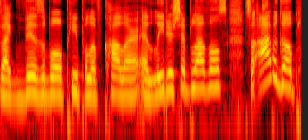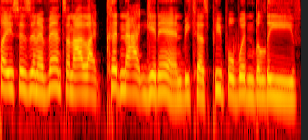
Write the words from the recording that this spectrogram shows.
like visible people of color at leadership levels. So I would go places and events and I like could not get in because people wouldn't believe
